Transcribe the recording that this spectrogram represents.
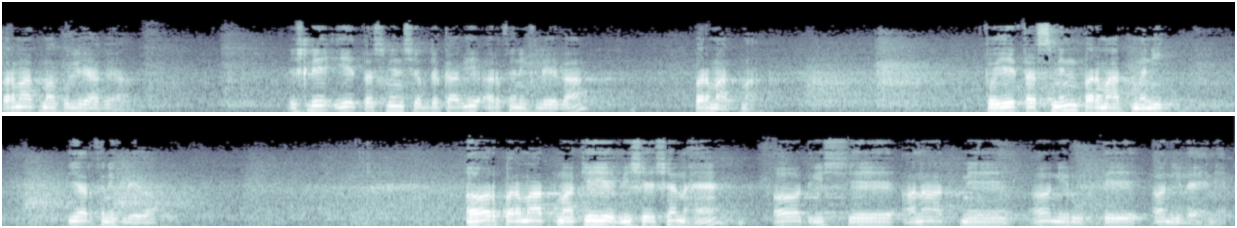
परमात्मा को लिया गया। इसलिए ये तस्मिन शब्द का भी अर्थ निकलेगा परमात्मा। तो ये तस्मिन परमात्मनि, ये अर्थ निकलेगा। और परमात्मा के ये विशेषण है, अदृश्य, अनात्मे, अनिरुक्ते, अनिलयने।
